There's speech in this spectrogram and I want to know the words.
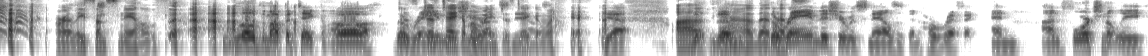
or at least some snails. Load them up and take them. Oh, the just, rain. just take them away. Just take them away. Yeah. Uh, the, the, yeah, that, the that's- rain this year with snails has been horrific. And unfortunately,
